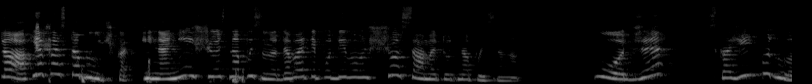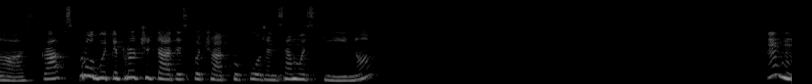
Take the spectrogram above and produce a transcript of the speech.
Так, якась табличка, і на ній щось написано. Давайте подивимося, що саме тут написано. Отже, скажіть, будь ласка, спробуйте прочитати спочатку кожен самостійно. Угу.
